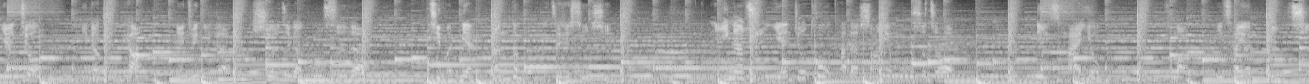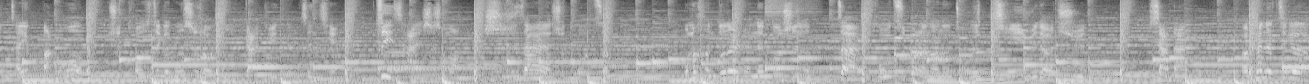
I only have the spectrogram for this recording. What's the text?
研究票，研究你的持有这个公司的基本面等等的这些信息。你应该去研究透它的商业模式之后，你才有什么？你才有底气，你才有把握去投资这个公司的时候，你感觉能挣钱，这才是什么？实实在在的去投资。我们很多的人呢，都是。在投资过程当中，总是急于的去下单，啊，看到这个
